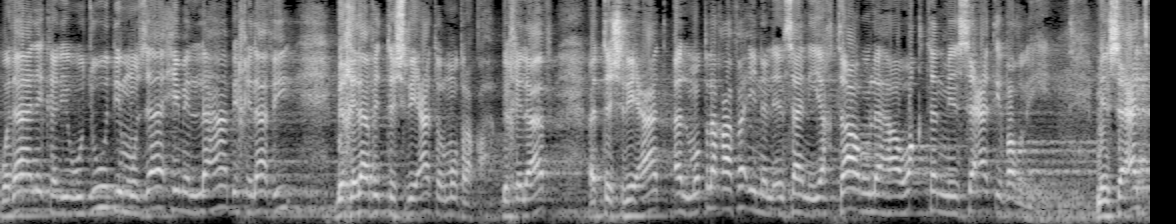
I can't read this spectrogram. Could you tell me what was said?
وذلك لوجود مزاحم لها بخلاف بخلاف التشريعات المطلقة. بخلاف التشريعات المطلقة فإن الإنسان يختار لها وقتا من سعه فضله. من سعة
